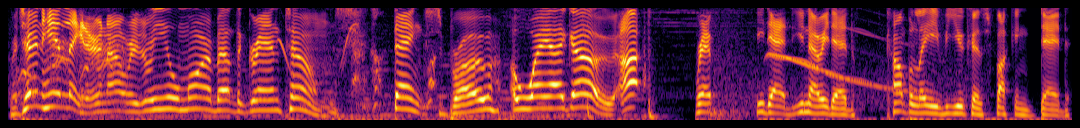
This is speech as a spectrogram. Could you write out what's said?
Return here later and I'll reveal more about the Grand Tomes. Thanks, bro. Away I go. Ah! Rip. He dead. You know he dead. Can't believe Yooka's fucking dead.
